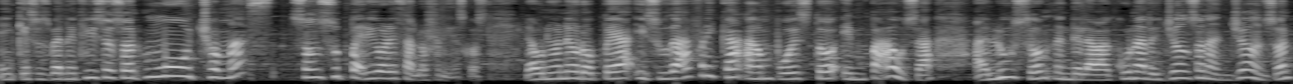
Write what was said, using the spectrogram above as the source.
en que sus beneficios son mucho más, son superiores a los riesgos. La Unión Europea y Sudáfrica han puesto en pausa al uso de la vacuna de Johnson Johnson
